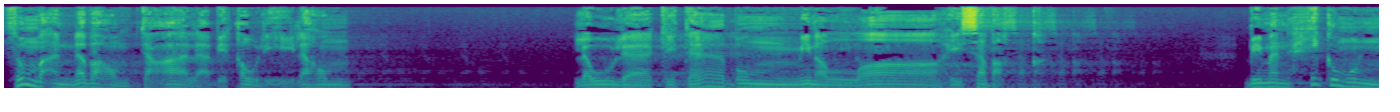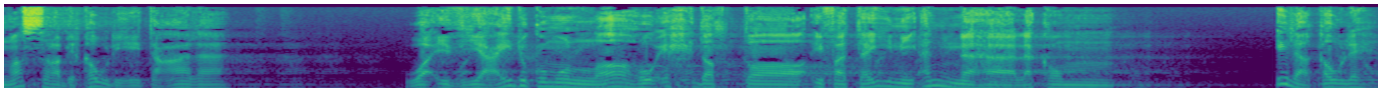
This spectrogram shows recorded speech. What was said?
ثم أنبهم تعالى بقوله لهم لولا كتاب من الله سبق. بمنحكم النصر بقوله تعالى وإذ يعدكم الله إحدى الطائفتين أنها لكم. إلى قوله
